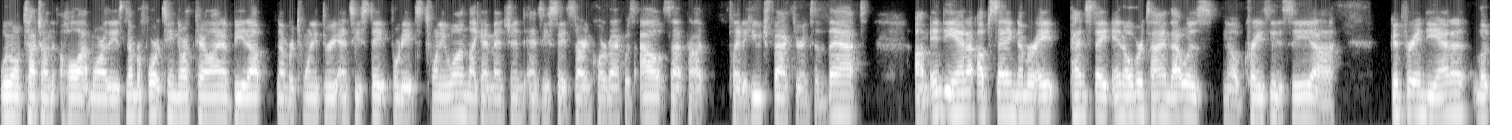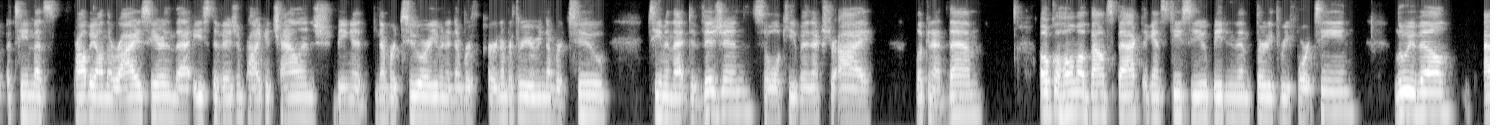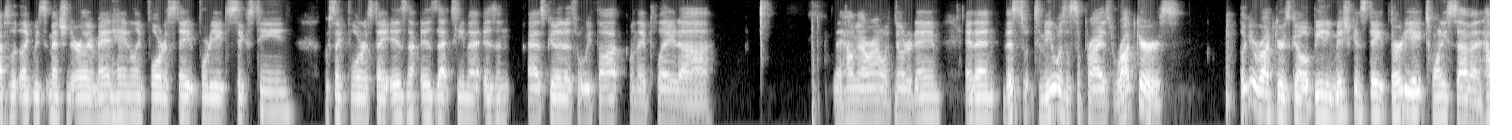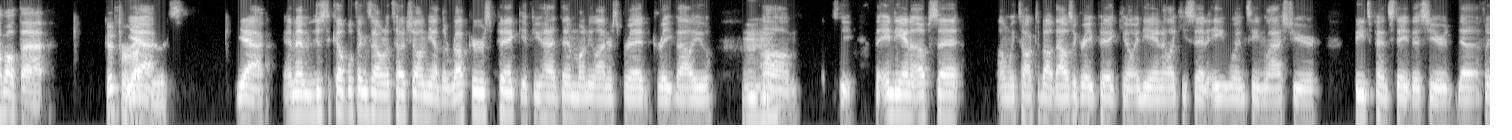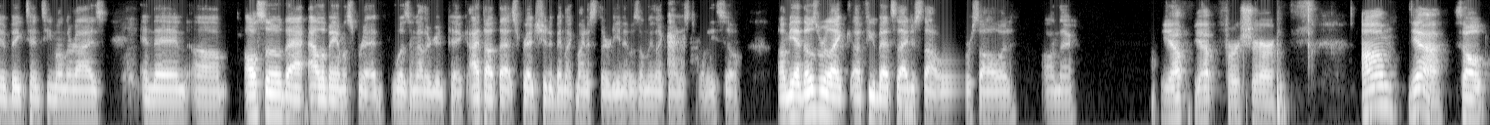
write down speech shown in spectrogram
we won't touch on a whole lot more of these. Number 14, North Carolina beat up number 23, NC State, 48 to 21. Like I mentioned, NC State starting quarterback was out, so that played a huge factor into that. Um, Indiana upsetting number eight, Penn State in overtime. That was you know crazy to see. Uh, good for Indiana. Look, a team that's probably on the rise here in that East Division. Probably could challenge being a number two or even a number or number three or even number two team in that division. So we'll keep an extra eye looking at them. Oklahoma bounced back against TCU, beating them 33 14. Louisville, absolutely, like we mentioned earlier, manhandling Florida State 48 16. Looks like Florida State is not, is that team that isn't as good as what we thought when they played. Uh, they hung around with Notre Dame, and then this to me was a surprise. Rutgers, look at Rutgers go, beating Michigan State 38-27. How about that? Good for yeah. Rutgers. Yeah, and then just a couple things I want to touch on. Yeah, the Rutgers pick, if you had them money line or spread, great value. Mm-hmm. Um, let's see the Indiana upset. Um, we talked about that was a great pick. You know, Indiana, like you said, eight win team last year, beats Penn State this year. Definitely a Big Ten team on the rise. And then um, also that Alabama spread was another good pick. I thought that spread should have been like minus thirty, and it was only like minus twenty. So um, yeah, those were like a few bets that I just thought were, were solid on there. Yep, yep, for sure. Um, yeah. So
